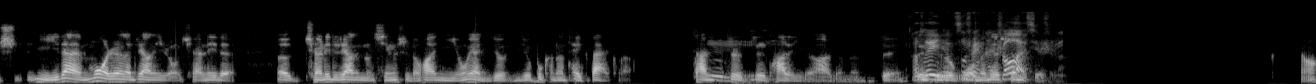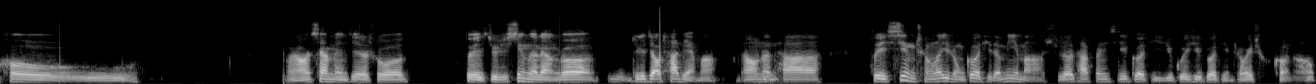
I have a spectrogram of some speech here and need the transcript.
是你一旦默认了这样的一种权利的呃权利的这样的一种行使的话，你永远你就你就不可能 take back 了。他嗯这这是他的一个 argument，对，啊，所以就是我们的覆水难收了。其实，然后，然后下面接着说，对，就是性的两个嗯这个交叉点嘛。然后呢，嗯它所以性成了一种个体的密码，使得它分析个体以及归序个体成为可能。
